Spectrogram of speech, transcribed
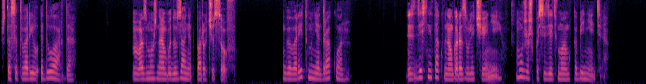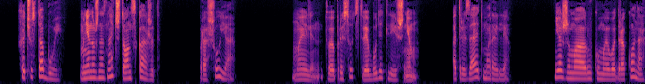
что сотворил Эдуарда. «Возможно, я буду занят пару часов», — говорит мне дракон. «Здесь не так много развлечений. Можешь посидеть в моем кабинете». «Хочу с тобой», мне нужно знать, что он скажет. Прошу я. Мэйлин, твое присутствие будет лишним. Отрезает Морелли. Я сжимаю руку моего дракона,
